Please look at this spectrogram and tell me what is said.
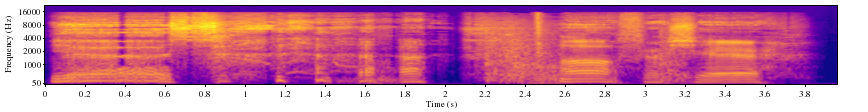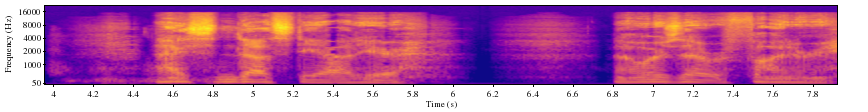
Yes. oh, fresh air. Nice and dusty out here. Now, where's that refinery?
